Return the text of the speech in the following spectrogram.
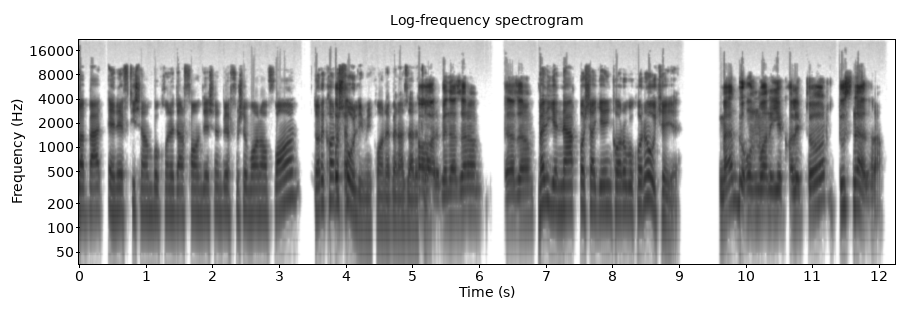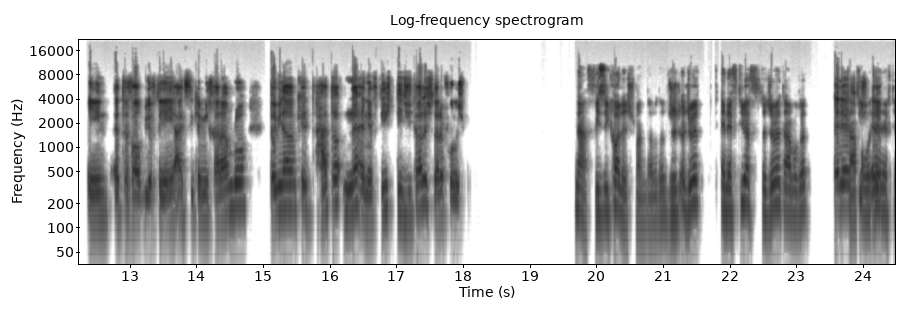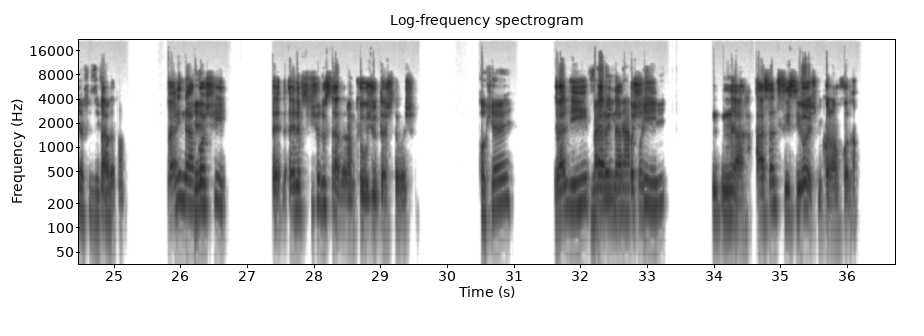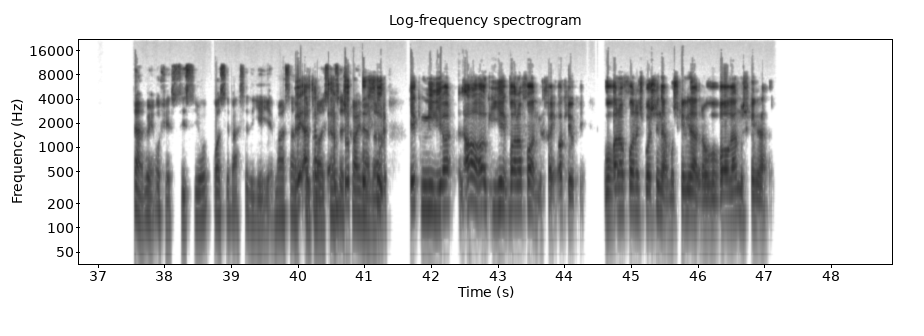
و بعد NFT ش هم بکنه در Foundation بفروشه one of one داره کار فولی می‌کنه به نظر تو. آره به نظرم به نظرم ولی یه نقاش اگه این کارو بکنه اوکیه. من به عنوان یه collector دوست ندارم این اتفاق بیفته. یعنی عکسی که می‌خرم رو ببینم که حتی نه NFT ش دیجیتالش داره فروش میده نه physical ش من داره راجبه NFT و راجبه در واقع تفاوت NFT physical. ولی نقاشی NFT شو دوست ندارم که وجود داشته باشه. اوکی. ولی برای نقاشی نه اصلا CC0 ش می‌کنم خودم. نه ببین اوکی CC0 واسه بحث دیگه ایه. من اصلا license ش کاری ندارم. یک میلیارد آه یک one of one می‌خوای. اوکی اوکی. one of one ش باشه نه مشکلی ندارم. واقعا مشکلی ندارم.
